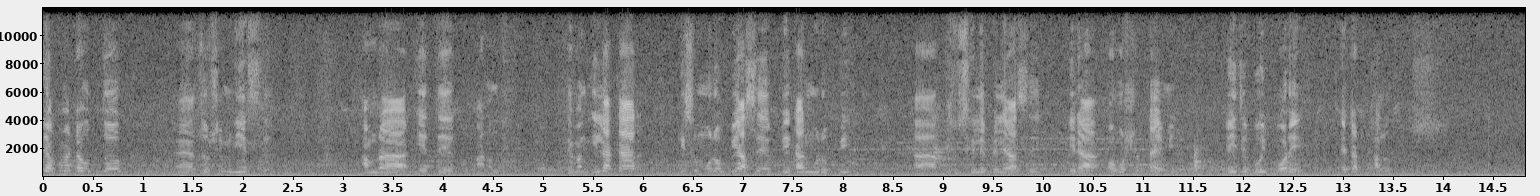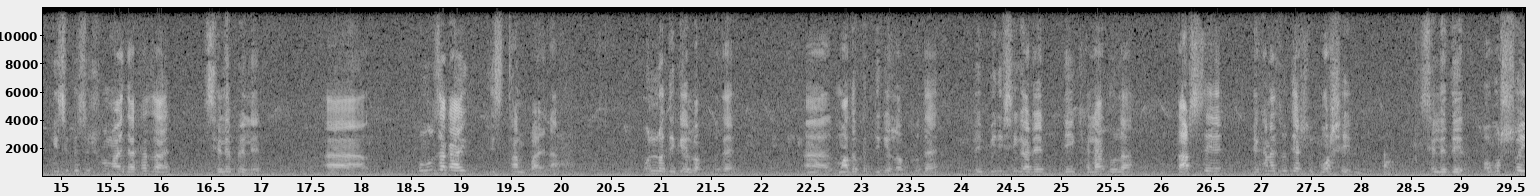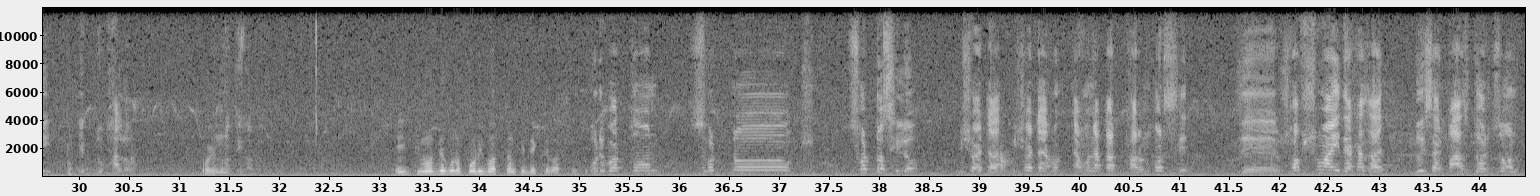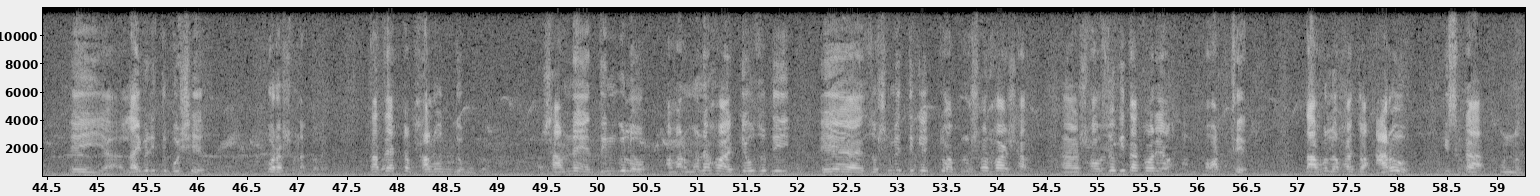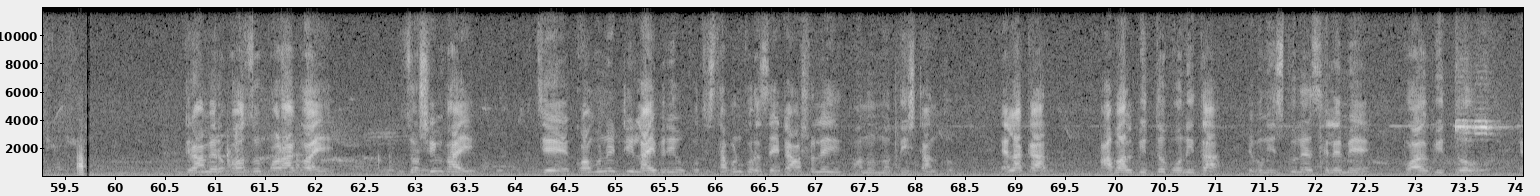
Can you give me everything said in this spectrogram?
এরকম একটা উদ্যোগ জসিম নিয়েছে। আমরা এতে খুব আনন্দিত। এবং এলাকার কিছু মুরব্বী আছে, বেকার মুরব্বী কিছু ছেলে পেলে আছে, এরা অবসর টাইমে এই যে বই পড়ে, এটা ভালো কিছু কিছু সময় দেখা যায় ছেলে পেলে কোনো জায়গায় স্থান পায় না, অন্যদিকে লক্ষ্য দেয় মাদকের দিকে লক্ষ্য দেয়। এই বিড়ি সিগারেট এই খেলাধুলা, তার সে এখানে যদি আসে বসে ছেলেদের অবশ্যই একটু ভালো উন্নতি হবে। ইতিমধ্যে কোনো পরিবর্তন কি দেখতে পাচ্ছেন? পরিবর্তন ছোট্ট ছোট্ট ছিল বিষয়টা। বিষয়টা এখন এমন আকার ধারণ করছে যে সব সময় দেখা যায় দুই চার পাঁচ দশ জন এই লাইব্রেরিতে বসে পড়াশোনা করে। তাতে একটা ভালো উদ্যোগ। সামনে দিনগুলো আমার মনে হয় কেউ যদি জসিমের দিকে একটু অগ্রসর হয় সহযোগিতা করে অর্থের তাহলে হয়তো আরও কিছুটা উন্নতি হবে। গ্রামের অজ পাড়াগয়ে জসিম ভাই যে কমিউনিটি লাইব্রেরি প্রতিস্থাপন করেছে এটা আসলেই অনন্য দৃষ্টান্ত। এলাকার আবাল বৃদ্ধ বনিতা এবং স্কুলের ছেলে মেয়ে বয়োবৃদ্ধ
